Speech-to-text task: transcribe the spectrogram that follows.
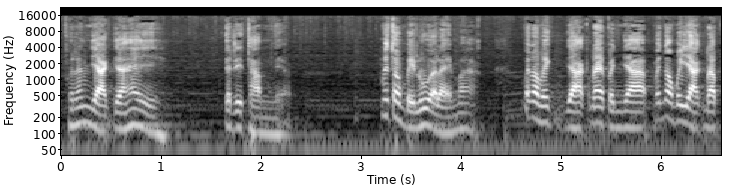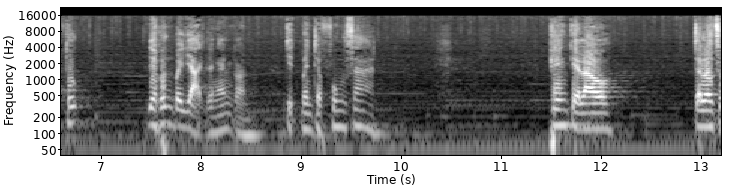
เพราะฉนั้นอยากจะให้ปฏิธรรมเนี่ย ไม่ต้องไปรู้อะไรมาก ไม่ต้องไปอยากได้ปัญญา ไม่ต้องไปอยากดับทุกข์อย่าเพิ่งไปอยากอย่างนั้นก่อน จิตมันจะฟุ้งซ่านเพียงแต่เราจะเราส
